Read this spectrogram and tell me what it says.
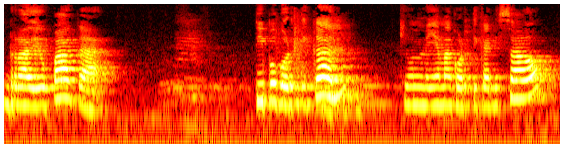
radiopaca tipo cortical, que uno le llama corticalizado,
